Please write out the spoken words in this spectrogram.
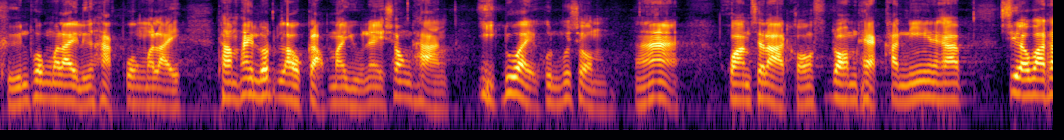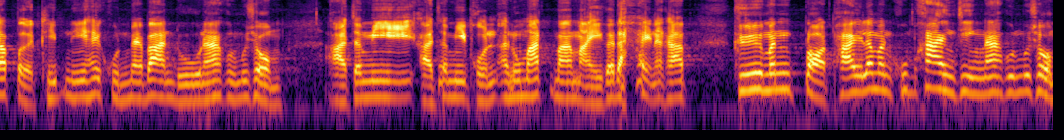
ขืนพวงมาลัยหรือหักพวงมาลัยทำให้รถเรากลับมาอยู่ในช่องทางอีกด้วยคุณผู้ชมอ่าความฉลาดของ Storm t a g คันนี้นะครับ เชื่อว่าถ้าเปิดคลิปนี้ให้คุณแม่บ้านดูนะคุณผู้ชม อาจจะมีอาจจะมีผลอนุมัติมาใหม่ก็ได้นะครับ คือมันปลอดภัยแล้วมันคุ้มค่าจริงๆนะคุณผู้ชม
